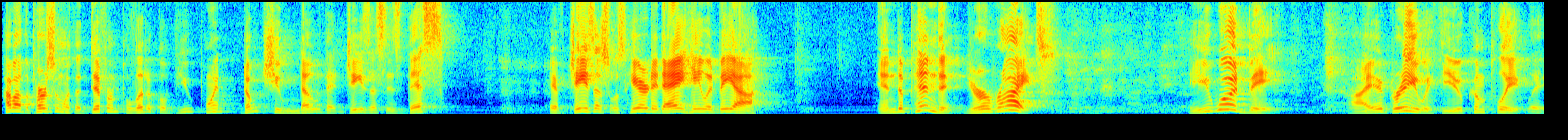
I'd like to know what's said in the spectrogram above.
How about the person with a different political viewpoint? Don't you know that Jesus is this? If Jesus was here today, he would be a independent. You're right. He would be. I agree with you completely.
